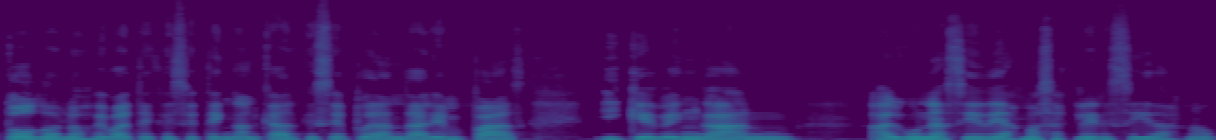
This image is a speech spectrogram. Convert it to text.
todos los debates que se tengan que dar, que se puedan dar en paz y que vengan algunas ideas más esclarecidas, ¿no?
